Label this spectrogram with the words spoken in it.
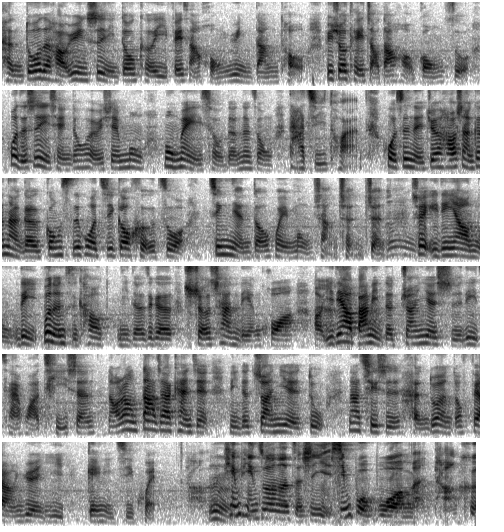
很多的好运势你都可以非常鸿运当头。比如说可以找到好工作，或者是以前你都会有一些梦梦寐以求的那种大集团，或者是你觉得好想跟哪个公司或机构合作，今年都会梦想成真。嗯、所以一定要努力，不能只靠你的这个舌灿莲花啊，一定要把你的专业实力才华提升，然后让大家看见你的专业度。那其实很多人都非常愿意给你机会。天秤座呢，则是野心勃勃，满堂喝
